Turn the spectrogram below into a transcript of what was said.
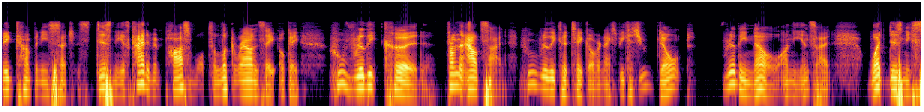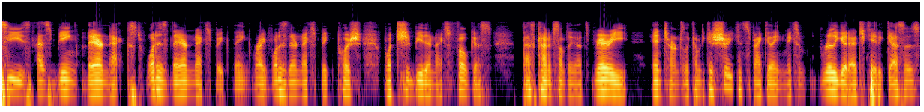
big company such as Disney, it's kind of impossible to look around and say, okay, who really could from the outside, who really could take over next because you don't really know on the inside what Disney sees as being their next. What is their next big thing, right? What is their next big push? What should be their next focus? That's kind of something that's very internal to the company because sure you can speculate and make some really good educated guesses,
